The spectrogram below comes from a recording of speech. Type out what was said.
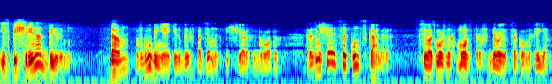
испещрена дырами. Там, в глубине этих дыр, в подземных пещерах и гротах, размещается кунсткамера всевозможных монстров, героев церковных легенд.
